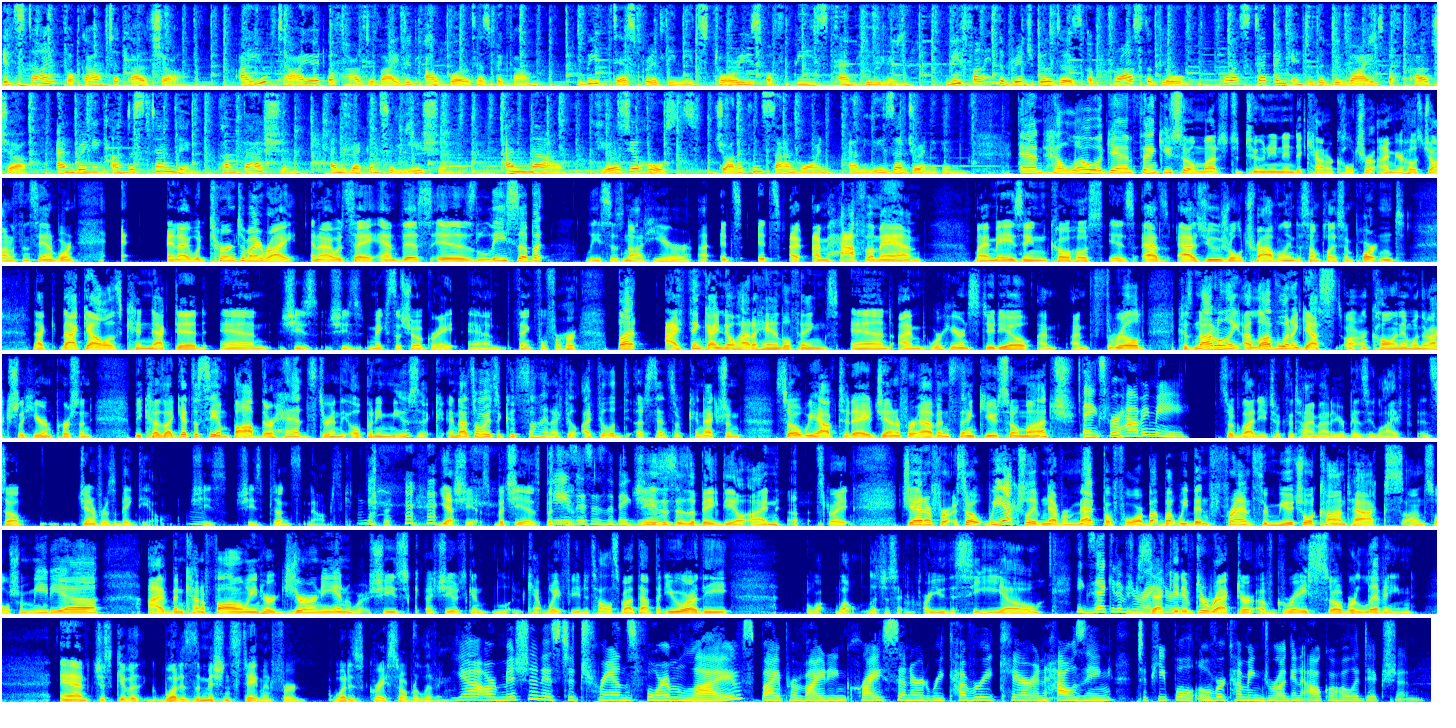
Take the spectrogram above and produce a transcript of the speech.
It's time for counterculture. Are you tired of how divided our world has become? We desperately need stories of peace and healing. We find the bridge builders across the globe who are stepping into the divides of culture and bringing understanding, compassion, and reconciliation. And now, here's your hosts, Jonathan Sanborn and Lisa Jernigan. And hello again. Thank you so much to tuning into Counterculture. I'm your host, Jonathan Sanborn. And I would turn to my right and I would say, and this is Lisa, but Lisa's not here. Uh, it's, it's, I, I'm half a man. My amazing co-host is, as, as usual, traveling to someplace important. That, that gal is connected and she's, she's makes the show great and thankful for her. But I think I know how to handle things, and I'm we're here in studio. I'm I'm thrilled because not only I love when a guests aren't calling in when they're actually here in person, because I get to see them bob their heads during the opening music, and that's always a good sign. I feel I feel a, a sense of connection. So we have today Jennifer Evans. Thank you so much. Thanks for having me. So glad you took the time out of your busy life, and so Jennifer's a big deal. Mm. She's she's done. No, I'm just kidding. But, yes, she is. But she is. But Jesus is. is the big deal. Jesus is a big deal. I know. That's great. Jennifer. So we actually have never met before, but but we've been friends through mutual contacts on social media. I've been kind of following her journey, and she's uh, she's going can't wait for you to tell us about that. But you are the well, well, let's just say, are you the CEO, executive director, executive director of Grace Sober Living? And just give it what is the mission statement for what is Grace Sober Living? Yeah, our mission is to transform lives by providing Christ centered recovery care and housing to people overcoming drug and alcohol addiction.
